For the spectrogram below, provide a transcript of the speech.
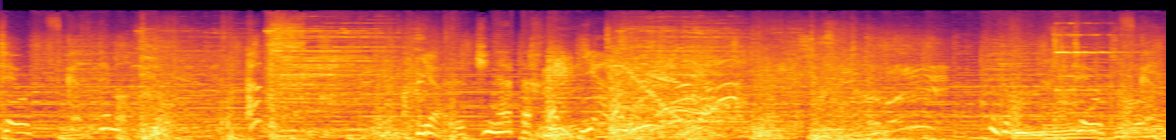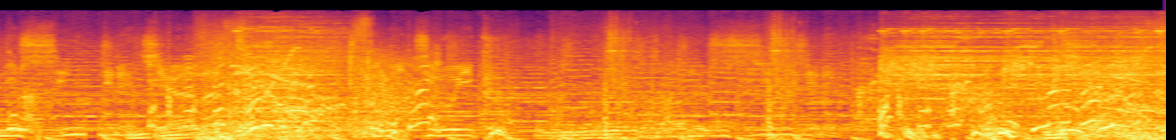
手を使ってもやる気ならやってやる。わよどんな手を使っても。邪魔鋭いを行く抜きましょう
